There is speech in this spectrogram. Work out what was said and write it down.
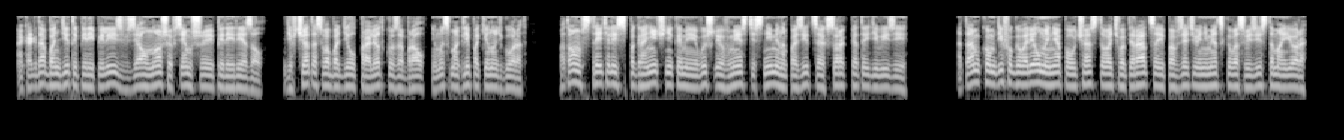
А когда бандиты перепились, взял нож и всем шеи перерезал. Девчат освободил, пролетку забрал, и мы смогли покинуть город. Потом встретились с пограничниками и вышли вместе с ними на позициях 45-й дивизии. А там комдив уговорил меня поучаствовать в операции по взятию немецкого связиста-майора,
